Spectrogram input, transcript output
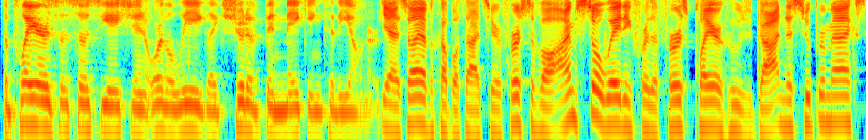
the players association or the league like should have been making to the owners Yeah, so I have a couple of thoughts here. First of all, I'm still waiting for the first player who's gotten a supermax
